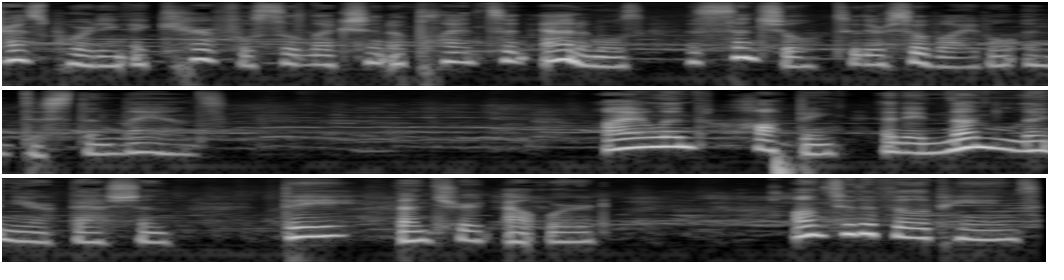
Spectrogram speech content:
transporting a careful selection of plants and animals essential to their survival in distant lands island hopping in a non-linear fashion, they ventured outward onto the Philippines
